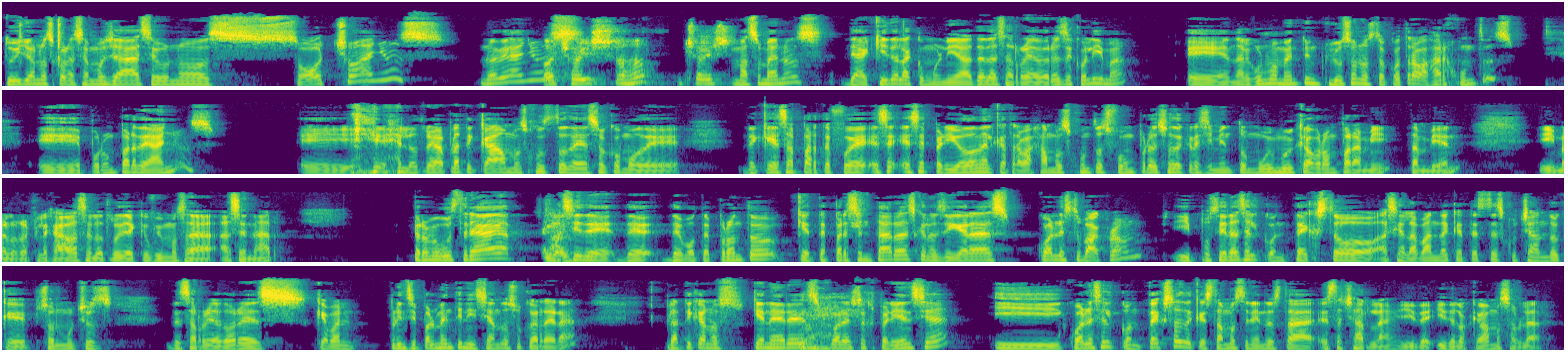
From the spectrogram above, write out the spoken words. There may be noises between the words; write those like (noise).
tú y yo nos conocemos ya hace unos ocho años, nueve años. Ocho ish, ajá, ocho ish. Más o menos, de aquí de la comunidad de desarrolladores de Colima. Eh, en algún momento incluso nos tocó trabajar juntos eh, por un par de años. Eh, (laughs) el otro día platicábamos justo de eso, como de, de que esa parte fue, ese, ese periodo en el que trabajamos juntos fue un proceso de crecimiento muy, muy cabrón para mí también. Y me lo reflejabas el otro día que fuimos a, a cenar. Pero me gustaría, sí, así de, de, de bote pronto, que te presentaras, que nos dijeras cuál es tu background y pusieras el contexto hacia la banda que te está escuchando, que son muchos desarrolladores que van principalmente iniciando su carrera. Platícanos quién eres, cuál es tu experiencia y cuál es el contexto de que estamos teniendo esta, esta charla y de, y de lo que vamos a hablar.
